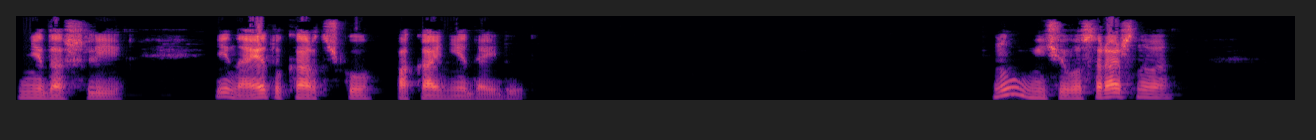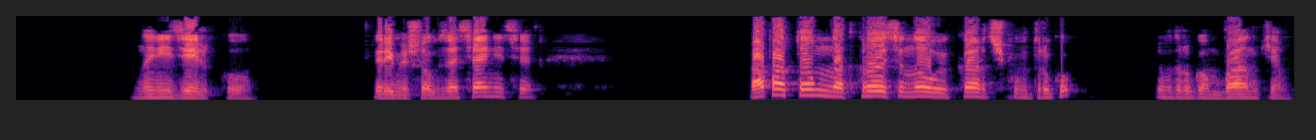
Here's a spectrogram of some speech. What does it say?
не дошли и на эту карточку пока не дойдут. Ну, ничего страшного. На недельку ремешок затянете, а потом откроете новую карточку в, другом в другом банке.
